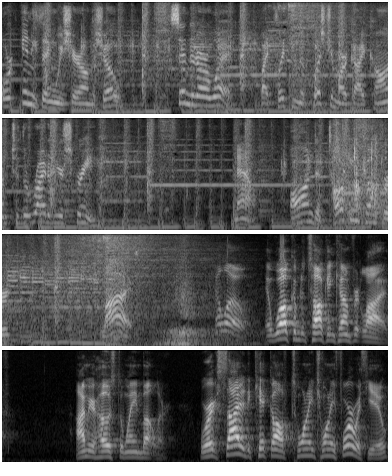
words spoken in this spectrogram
or anything we share on the show, send it our way by clicking the question mark icon to the right of your screen. Now, on to Talking Comfort Live. Hello, and welcome to Talking Comfort Live. I'm your host, Duane Butler. We're excited to kick off 2024 with you.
